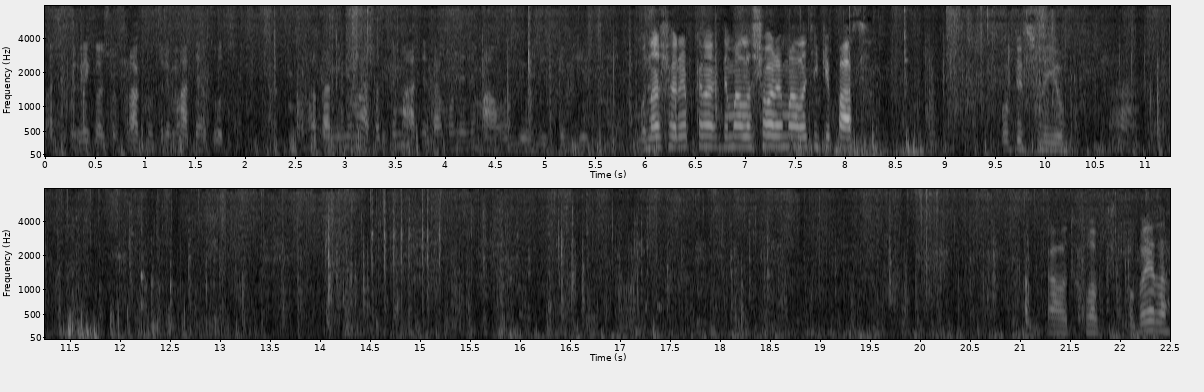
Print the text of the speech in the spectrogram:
Бачите, привикли, що фраку тримати, а тут воно там і нема що тримати, там вони нема води звідки їсти. бо наша рибка навіть не мала шори, мала тільки пас попід шлею. Така от хлопці побила.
